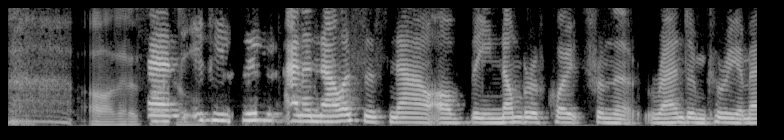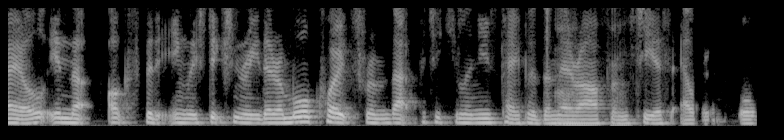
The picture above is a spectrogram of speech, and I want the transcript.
oh, that is. So and cool. if you do an analysis now of the number of quotes from the random courier mail in the Oxford English Dictionary, there are more quotes from that particular newspaper than oh, there are from T.S. Eliot or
